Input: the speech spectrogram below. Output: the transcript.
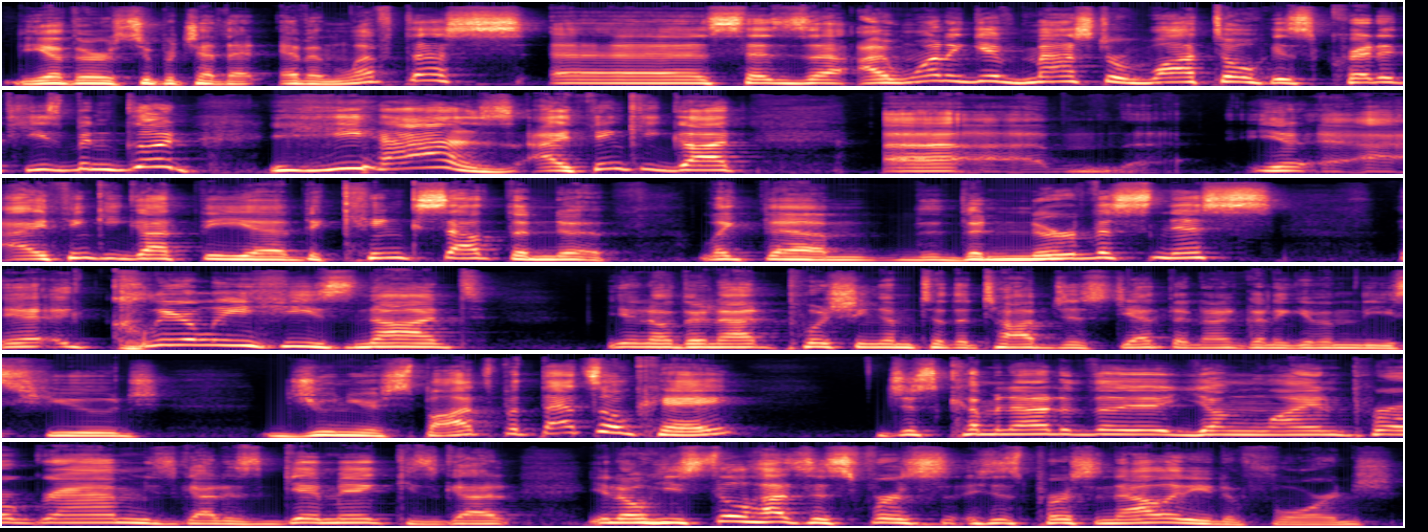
The other super chat that Evan left us uh, says, uh, "I want to give Master Wato his credit. He's been good. He has. I think he got, uh, you know, I think he got the uh, the kinks out, the like the the, the nervousness. Yeah, clearly, he's not. You know, they're not pushing him to the top just yet. They're not going to give him these huge junior spots, but that's okay. Just coming out of the Young Lion program, he's got his gimmick. He's got, you know, he still has his first his personality to forge."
